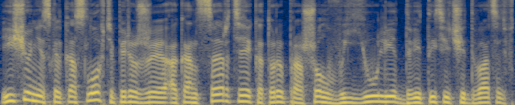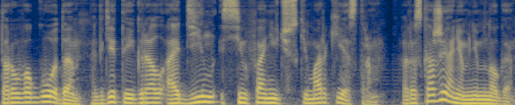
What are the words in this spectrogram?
Еще несколько слов теперь уже о концерте, который прошел в июле 2022 года, где ты играл один с симфоническим оркестром. Расскажи о нем немного.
